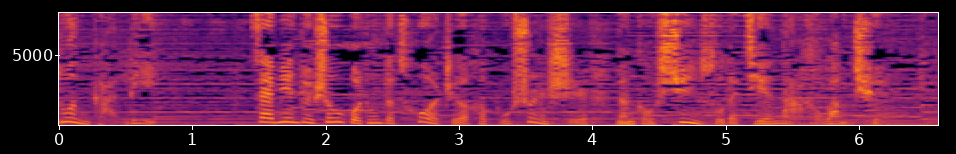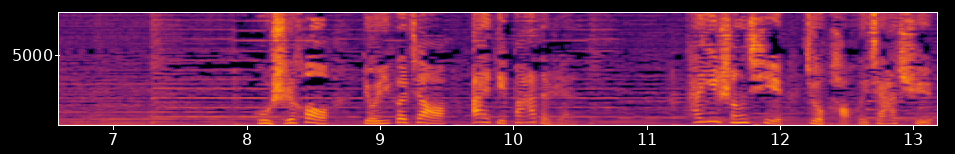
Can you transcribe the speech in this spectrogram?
钝感力，在面对生活中的挫折和不顺时，能够迅速的接纳和忘却。古时候有一个叫艾蒂巴的人，他一生气就跑回家去，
